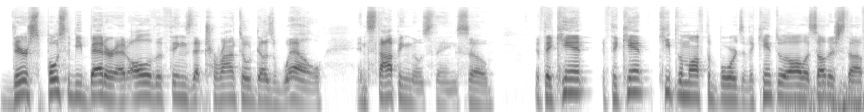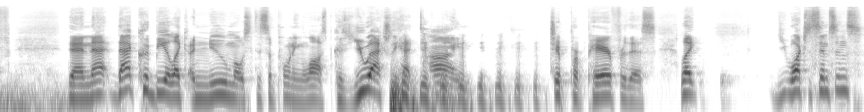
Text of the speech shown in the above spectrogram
they're supposed to be better at all of the things that Toronto does well and stopping those things. So if they can't if they can't keep them off the boards, if they can't do all this other stuff, then that that could be like a new most disappointing loss because you actually had time to prepare for this. Like you watch The Simpsons?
